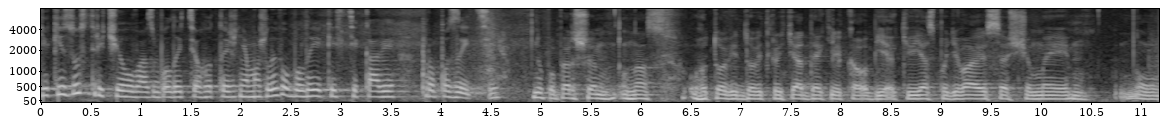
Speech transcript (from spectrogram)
Які зустрічі у вас були цього тижня? Можливо, були якісь цікаві пропозиції? Ну, по-перше, у нас готові до відкриття декілька об'єктів. Я сподіваюся, що ми ну.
